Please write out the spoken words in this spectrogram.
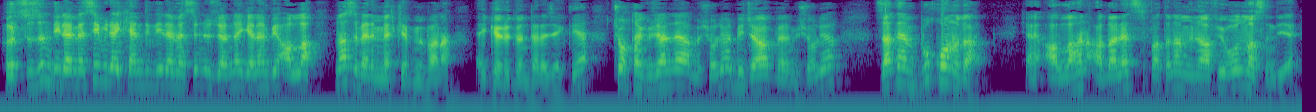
hırsızın dilemesi bile kendi dilemesinin üzerine gelen bir Allah nasıl benim merkebimi bana e, geri döndürecek diye çok da güzel ne yapmış oluyor? Bir cevap vermiş oluyor. Zaten bu konuda yani Allah'ın adalet sıfatına münafi olmasın diye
